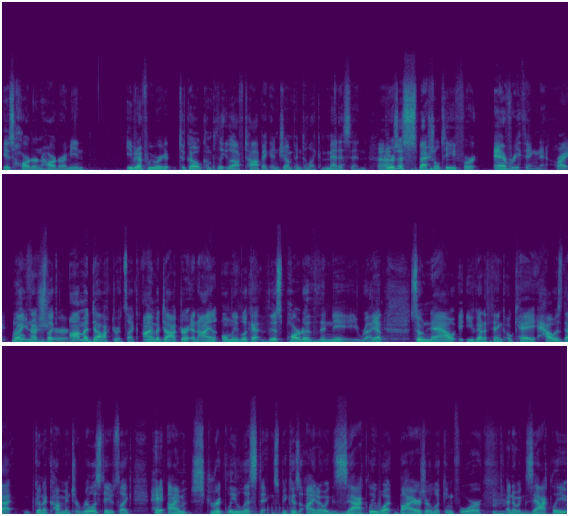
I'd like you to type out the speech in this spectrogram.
is harder and harder. I mean, even if we were to go completely off topic and jump into like medicine, there's a specialty for everything now. Uh-huh. Right. Right. Oh, You're not just sure. like, I'm a doctor. It's like, I'm a doctor and I only look at this part of the knee. Right. Yep. So now you got to think, okay, how is that going to come into real estate? It's like, hey, I'm strictly listings because I know exactly what buyers are looking for. Mm-hmm. I know exactly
